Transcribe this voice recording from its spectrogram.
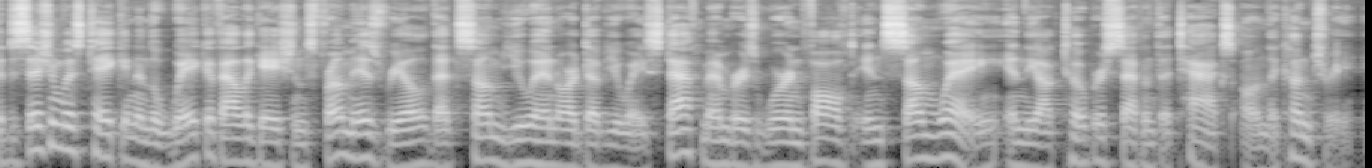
The decision was taken in the wake of allegations from Israel that some UNRWA staff members were involved in some way in the October 7th attacks on the country.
